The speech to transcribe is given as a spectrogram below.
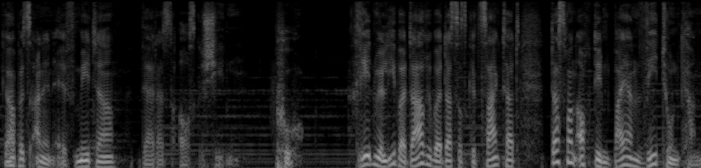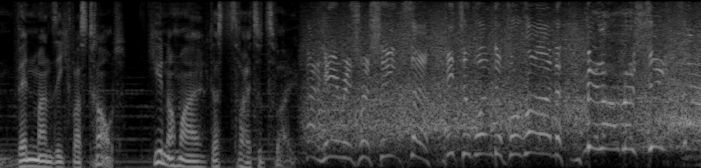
gab es einen Elfmeter, wer das ausgeschieden. Puh. Reden wir lieber darüber, dass das gezeigt hat, dass man auch den Bayern wehtun kann, wenn man sich was traut. Hier nochmal das 2 zu 2. And here is Rashica. It's a wonderful run. Milo Rashica!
